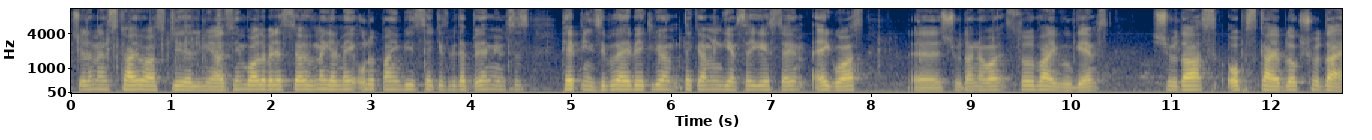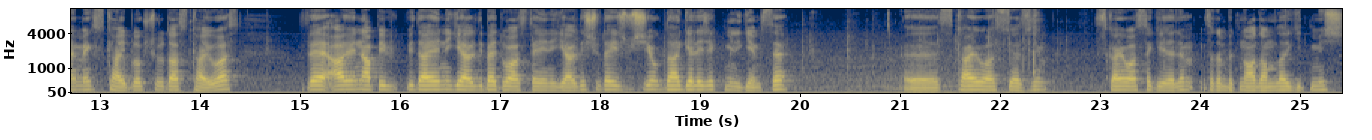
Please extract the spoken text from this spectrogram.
Şöyle hemen Skywars girelim Yasin. Bu arada böyle serverime gelmeyi unutmayın. 1.8 bir de premiumsuz. Hepinizi buraya bekliyorum. Tekrar mini games'e göstereyim. Egg Wars. Ee, şurada ne var? Survival Games. Şurada Op Skyblock, şurada MX Skyblock, şurada Skywars. Ve Arena bir, bir daha yeni geldi. Bedwars da yeni geldi. Şurada hiçbir şey yok. Daha gelecek mini games'e. Ee, Skywars yazayım. Skywars'a girelim. Zaten bütün adamlar gitmiş.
